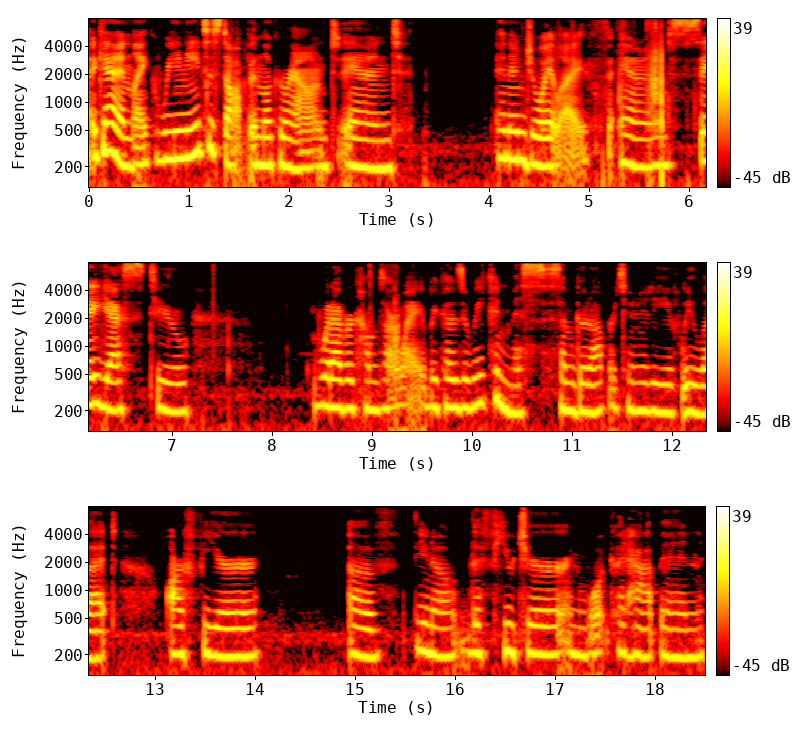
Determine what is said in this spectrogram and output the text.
again, like we need to stop and look around and and enjoy life and say yes to whatever comes our way because we can miss some good opportunity if we let our fear of, you know, the future and what could happen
